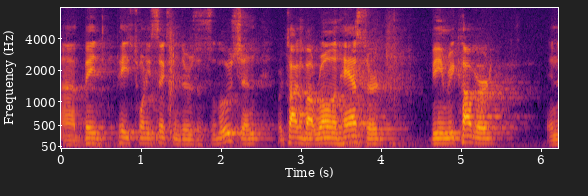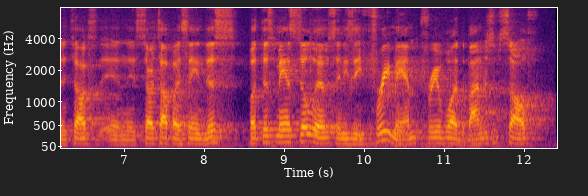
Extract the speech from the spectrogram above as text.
uh, page, page 26, and there's a solution. We're talking about Rowland Hazard being recovered, and it talks and it starts out by saying this, but this man still lives, and he's a free man, free of what? The bondage of self.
